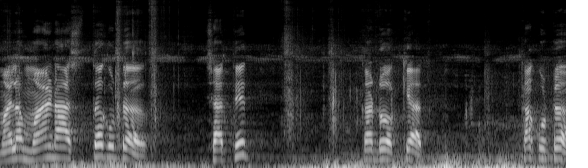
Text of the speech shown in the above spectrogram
मला माइंड असतं कुठं? छातीत? का डोक्यात? का कुठं?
